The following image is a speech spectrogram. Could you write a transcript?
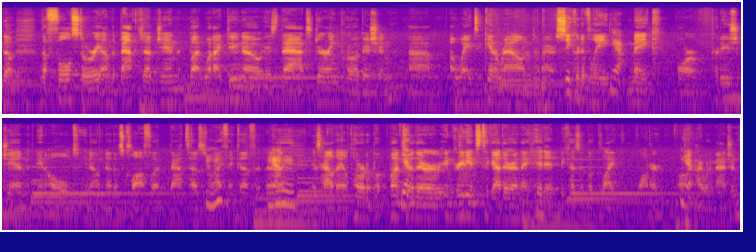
the the full story on the bathtub gin, but what I do know is that during Prohibition, um, a way to get around or secretively Yeah. make or produce gin in old, you know, you know those clawfoot bathtubs is what I think of. Uh, Mm-hmm. Yeah. Mhm. Is how they poured a bunch Yeah. of their ingredients together and they hid it because it looked like water. Yeah. I would imagine,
